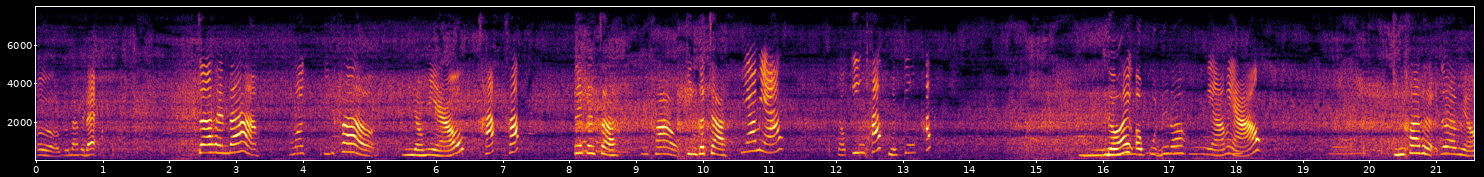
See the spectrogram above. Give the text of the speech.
เออซดน้ำไปแล้ว เจอแพนด้ามากินข้าวเหมียวเหมียวครับครับเรียกกันจ้ะกินข้าว กินก็จ้ะเหมียวเหมียวเดี๋ยวกินครับหนูกินครับเดี๋ยวให้อบอุ่นด้วยนะเหมียวเหมียวกินข้าวเถอะเจ้าเหมียว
